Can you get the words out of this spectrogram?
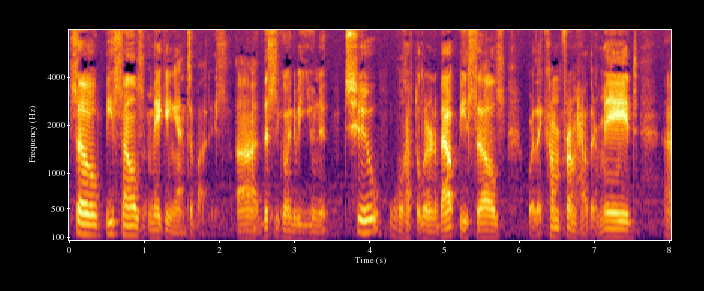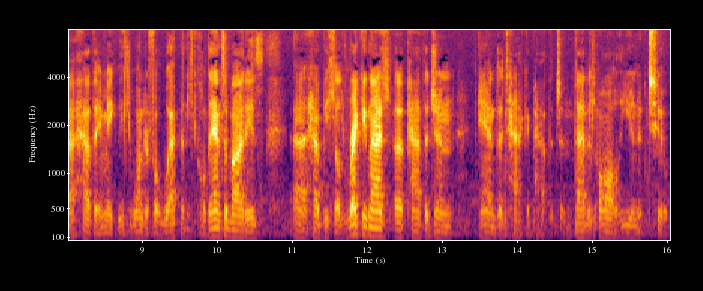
So, B cells making antibodies. Uh, this is going to be Unit 2. We'll have to learn about B cells, where they come from, how they're made, uh, how they make these wonderful weapons called antibodies, uh, how B cells recognize a pathogen and attack a pathogen. That is all Unit 2.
